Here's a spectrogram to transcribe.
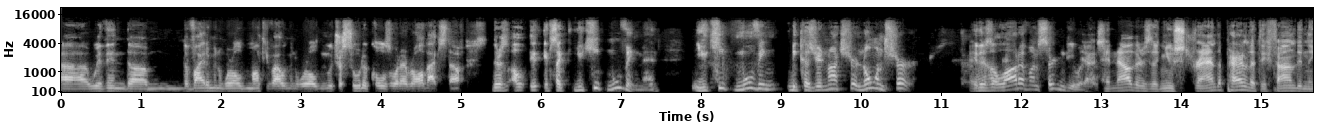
uh, within the, um, the vitamin world, multivitamin world, nutraceuticals, whatever, all that stuff. There's a, it's like you keep moving, man. You keep moving because you're not sure. No one's sure. And There's now- a lot of uncertainty with Yeah, this. and now there's a new strand apparently that they found in the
